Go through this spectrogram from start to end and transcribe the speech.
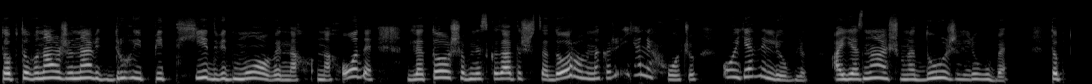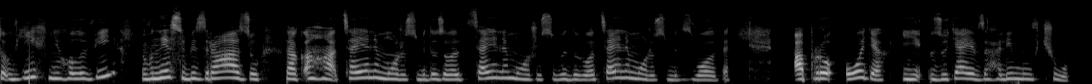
Тобто вона вже навіть другий підхід відмови нах- знаходить для того, щоб не сказати, що це дорого. Вона каже: Я не хочу, ой, я не люблю. А я знаю, що вона дуже любить. Тобто в їхній голові вони собі зразу так, ага, це я не можу собі дозволити, це я не можу собі дозволити, це я не можу собі дозволити. А про одяг і взуття я взагалі мовчу.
